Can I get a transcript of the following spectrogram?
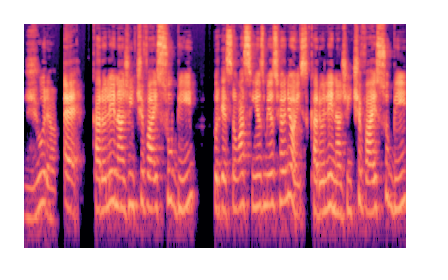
Jura? É, Carolina, a gente vai subir porque são assim as minhas reuniões. Carolina, a gente vai subir,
